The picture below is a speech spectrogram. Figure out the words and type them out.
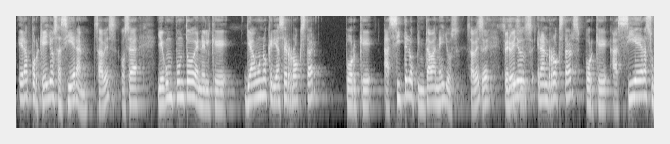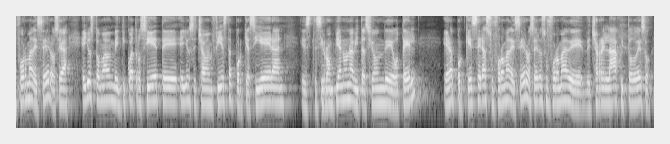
Era porque ellos así eran, ¿sabes? O sea, llegó un punto en el que ya uno quería ser rockstar porque así te lo pintaban ellos, ¿sabes? Pero ellos eran rockstars porque así era su forma de ser. O sea, ellos tomaban 24-7, ellos echaban fiesta porque así eran. Este, si rompían una habitación de hotel, era porque esa era su forma de ser, o sea, era su forma de, echar relajo y todo eso.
